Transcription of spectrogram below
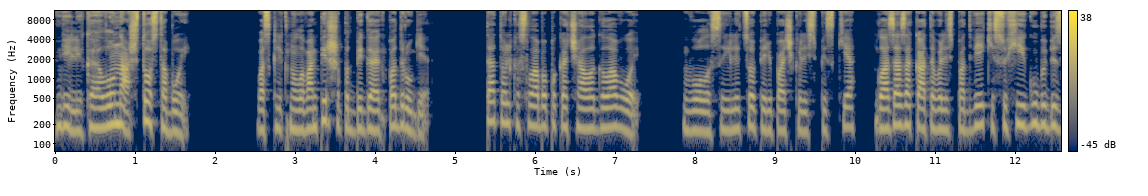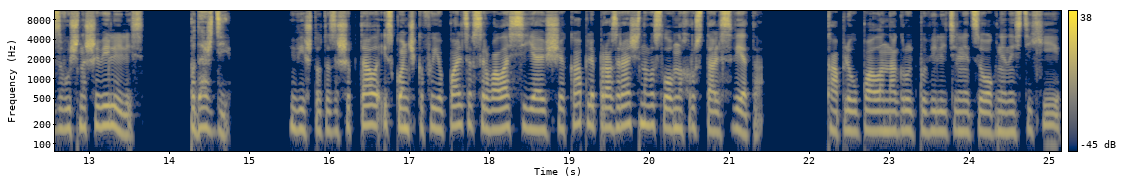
«Великая луна, что с тобой?» — воскликнула вампирша, подбегая к подруге. Та только слабо покачала головой. Волосы и лицо перепачкались в песке, глаза закатывались под веки, сухие губы беззвучно шевелились. «Подожди!» Ви что-то зашептала, и с кончиков ее пальцев сорвалась сияющая капля прозрачного, словно хрусталь света. Капля упала на грудь повелительницы огненной стихии,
